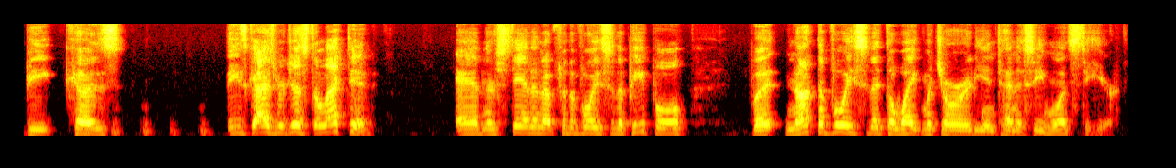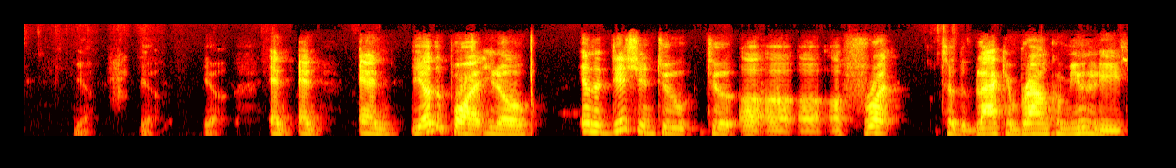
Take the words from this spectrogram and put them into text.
because these guys were just elected and they're standing up for the voice of the people, but not the voice that the white majority in Tennessee wants to hear. Yeah, yeah, yeah. And and and the other part you know in addition to to a, a, a, a front to the black and brown communities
